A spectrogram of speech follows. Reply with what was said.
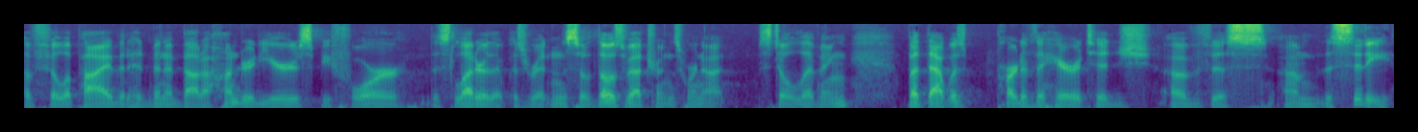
of Philippi that had been about hundred years before this letter that was written. So those veterans were not still living, but that was part of the heritage of this um, the city.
